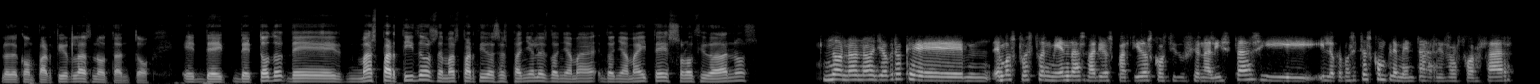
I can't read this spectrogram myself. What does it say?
lo de compartirlas no tanto. Eh, de, de, todo, de más partidos, de más partidos españoles, doña, doña Maite, solo ciudadanos. No, no, no. Yo creo que mm, hemos puesto enmiendas varios partidos constitucionalistas y, lo que hemos hecho es complementar y reforzar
